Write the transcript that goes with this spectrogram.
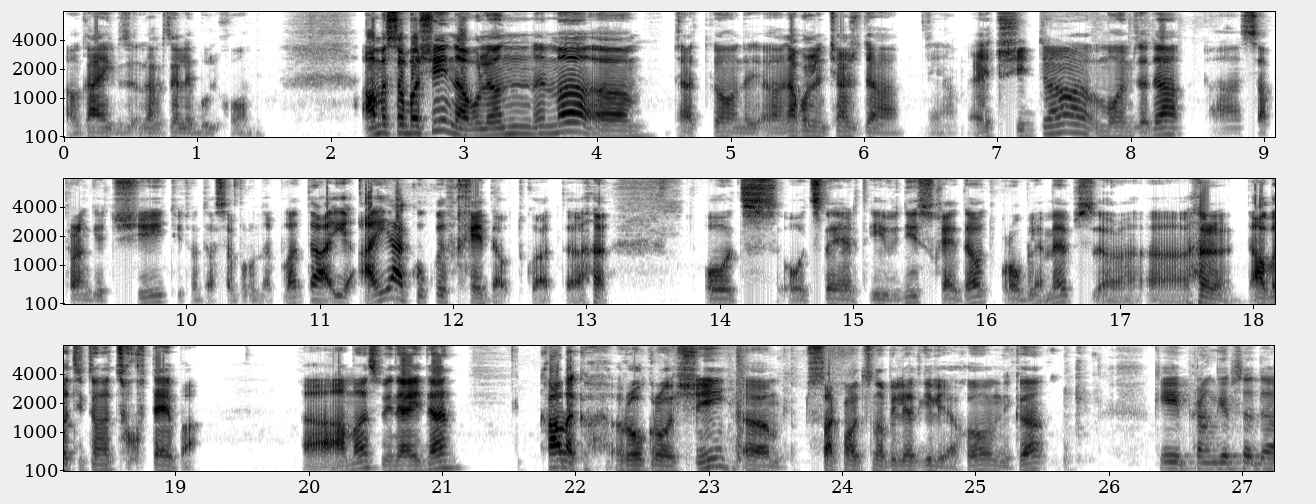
გაიგზავნებულიყო ომი. ამასობაში ნაპოლეონმა, რა თქმა უნდა, ნაპოლეონი ჩაждდა ეჩში და მოემზადა საფრანგეთში თვითონ დასაბრუნებლად და აი აი აქ უკვე ხედავ თქვა 20-21 ივნის ხედავთ პრობლემებს ალბათ თვითონაც ხდება ამას ვინაიდან ქალაქ როგროში საკმაოდ ცნობილი ადგილია ხო ნიკა კი ფრანგებსა და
